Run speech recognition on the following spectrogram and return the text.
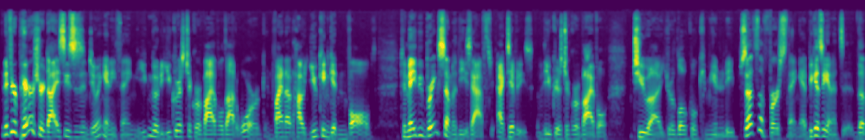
And if your parish or diocese isn't doing anything, you can go to EucharisticRevival.org and find out how you can get involved to maybe bring some of these act- activities of the Eucharistic revival to uh, your local community. So, that's the first thing. Because, again, the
